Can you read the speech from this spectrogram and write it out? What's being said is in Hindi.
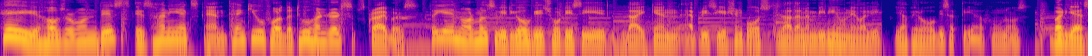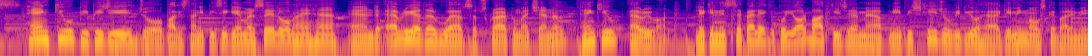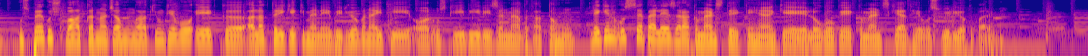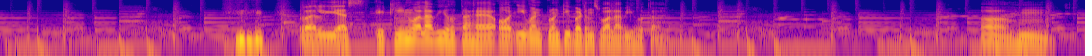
Hey, how's everyone? This is HoneyX and thank you for the 200 subscribers. तो ये नॉर्मल सी वीडियो होगी छोटी सी लाइक एंड अप्रिसिएशन पोस्ट ज़्यादा लंबी नहीं होने वाली या फिर हो भी सकती है who knows but yes thank you PPG जो पाकिस्तानी पीसी गेमर से लोग आए हैं and every other who have subscribe to my channel thank you everyone लेकिन इससे पहले कि कोई और बात की जाए मैं अपनी पिछली जो वीडियो है गेमिंग माउस के बारे में उस पर कुछ बात करना चाहूँगा क्योंकि वो एक अलग तरीके की मैंने वीडियो बनाई थी और उसकी भी रीज़न मैं बताता हूँ। लेकिन उससे पहले ज़रा कमेंट्स देखते हैं कि लोगों के कमेंट्स क्या थे उस वीडियो के बारे में। वेल यस 18 वाला भी होता है और इवन 20 बटन्स वाला भी होता है। हम्म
